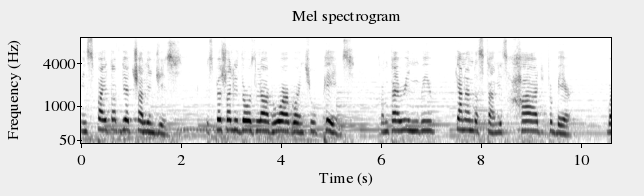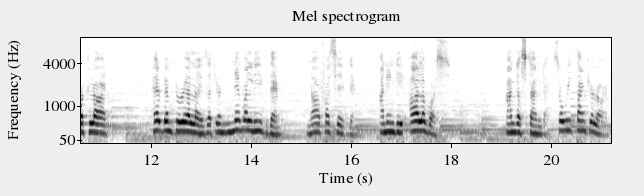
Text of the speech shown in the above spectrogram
in spite of their challenges, especially those, Lord, who are going through pains. Sometimes we, we can understand it's hard to bear. But, Lord, help them to realize that you never leave them nor forsake them. And indeed, all of us understand that. So we thank you, Lord.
